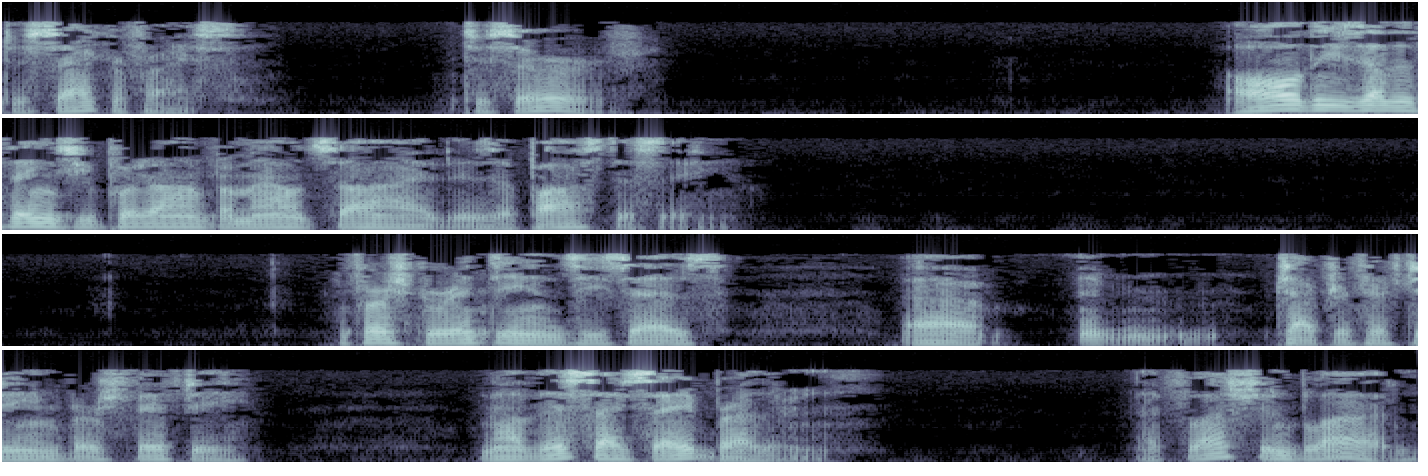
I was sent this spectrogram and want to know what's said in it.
to sacrifice, to serve. All these other things you put on from outside is apostasy. In 1 Corinthians, he says, uh, chapter 15, verse 50, Now this I say, brethren, that flesh and blood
